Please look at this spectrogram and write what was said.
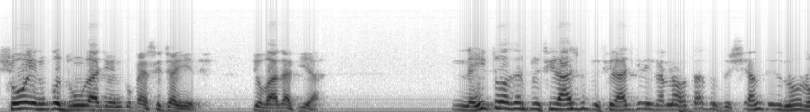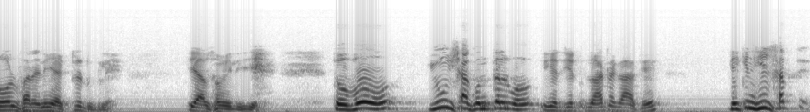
शो इनको दूँगा जो इनको पैसे चाहिए थे, जो वादा किया। नहीं तो अगर पृथ्वीराज को पृथ्वीराज के लिए करना होता तो Dushyant is no role for any actor to play ये आप समझ लीजिए। तो वो, यूँ शाकुंतल वो, ये नाटक आके लेकिन ये सत्य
